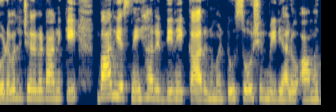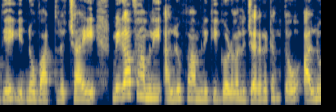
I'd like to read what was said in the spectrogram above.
గొడవలు జరగడానికి భార్య స్నేహారెడ్డి రెడ్డినే కారణమంటూ సోషల్ మీడియాలో ఆ మధ్య ఎన్నో వార్తలు వచ్చాయి. మెగా ఫ్యామిలీ అల్లు ఫ్యామిలీకి గొడవలు జరగడంతో అల్లు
